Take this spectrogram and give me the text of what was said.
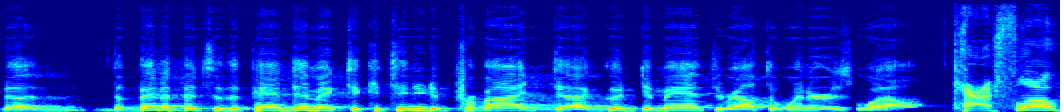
the, the benefits of the pandemic to continue to provide uh, good demand throughout the winter as well. Cash flow?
